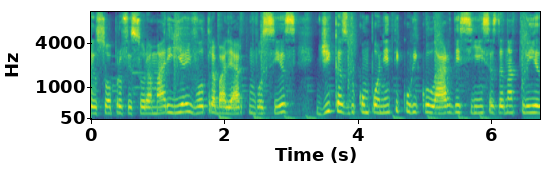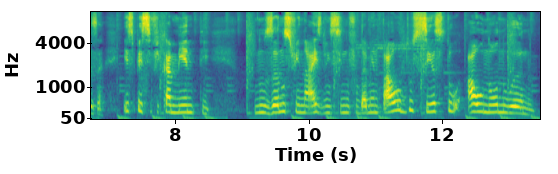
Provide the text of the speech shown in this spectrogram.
eu sou a professora Maria e vou trabalhar com vocês dicas do componente curricular de Ciências da Natureza, especificamente nos anos finais do ensino fundamental, do sexto ao nono ano.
